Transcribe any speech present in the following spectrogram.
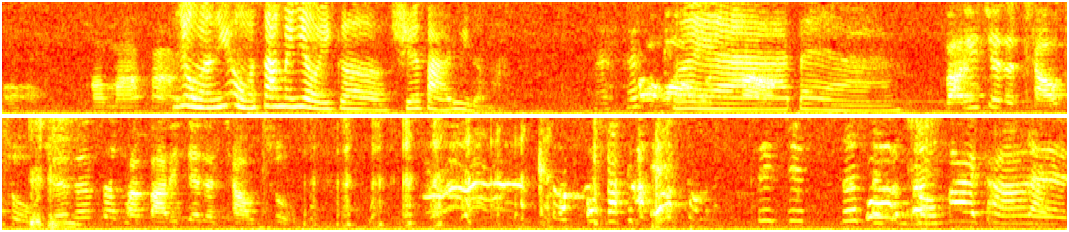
哦，好麻烦。因为我们，因为我们上面又有一个学法律的嘛。对呀，对呀。法律界的翘楚，学生社团法律界的翘楚。这句真的很崇拜他哎，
